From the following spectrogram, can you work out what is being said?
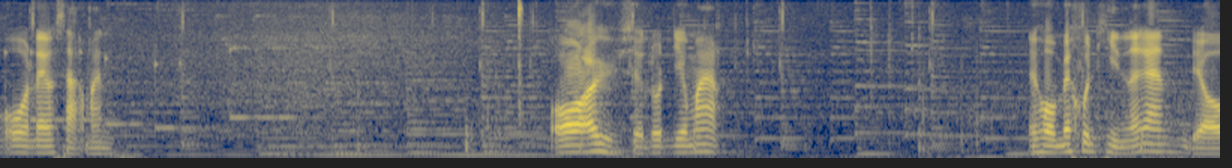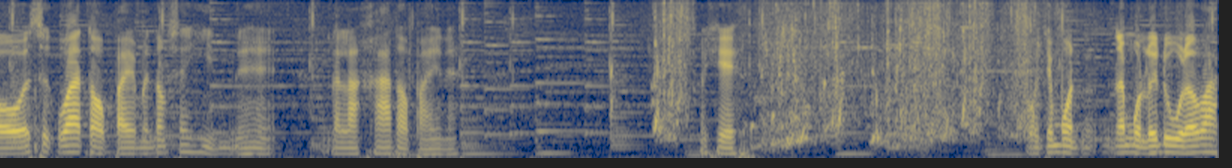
โอ้ได้สามันโอ้ยเสียรถเยอะมากเดี๋ยวผมไปขุดหินแล้วกัน เดี๋ยวรู้สึกว่าต่อไปมันต้องใช้หินนะฮะและราคาต่อไปนะ โอเค โอ้จะหมดจะหมดฤดูแล้ววะ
